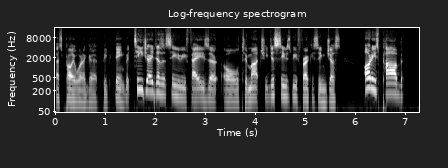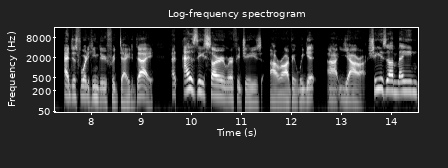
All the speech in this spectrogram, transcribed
that's probably one of the big thing but tj doesn't seem to be phased at all too much he just seems to be focusing just on his pub and just what he can do for day to day and as these Syrian refugees are arriving we get uh, yara she's our main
